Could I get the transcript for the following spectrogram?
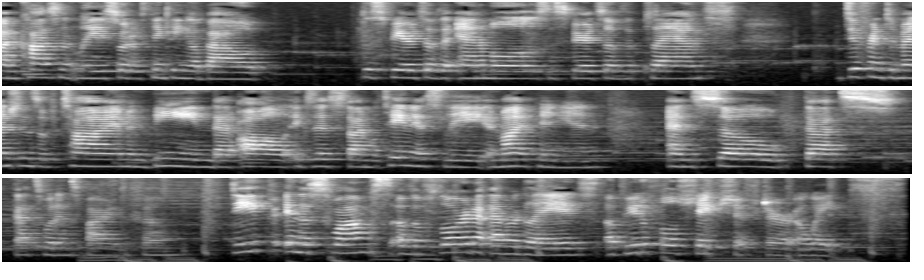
I'm constantly sort of thinking about the spirits of the animals, the spirits of the plants, different dimensions of time and being that all exist simultaneously, in my opinion. And so that's that's what inspired the film. Deep in the swamps of the Florida Everglades, a beautiful shapeshifter awaits.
